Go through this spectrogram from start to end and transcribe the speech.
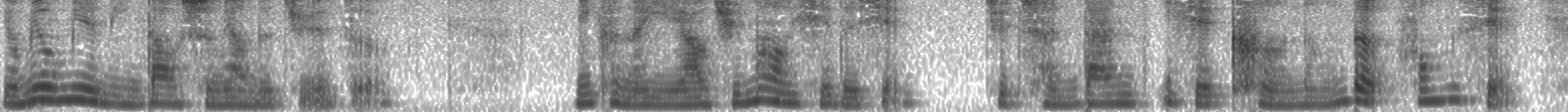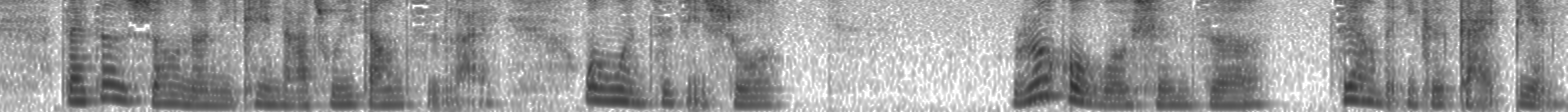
有没有面临到什么样的抉择？你可能也要去冒一些的险，去承担一些可能的风险。在这时候呢，你可以拿出一张纸来，问问自己说：如果我选择这样的一个改变，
